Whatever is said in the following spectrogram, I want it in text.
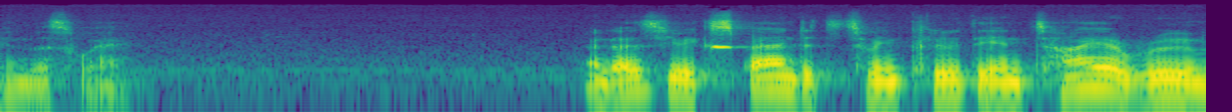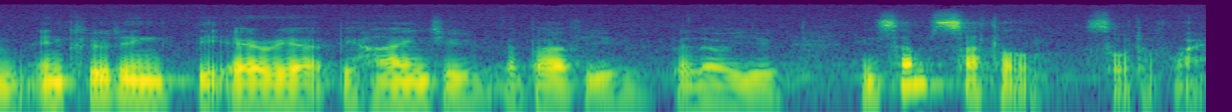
in this way. And as you expand it to include the entire room, including the area behind you, above you, below you, in some subtle sort of way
